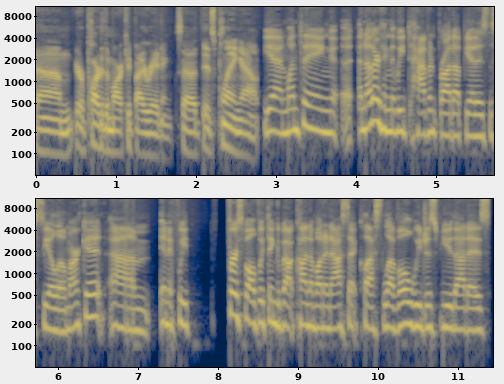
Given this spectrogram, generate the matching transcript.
um, or part of the market by rating. So it's playing out. Yeah, and one thing, another thing that we haven't brought up yet is the CLO market. Um, and if we first of all, if we think about kind of on an asset class level, we just view that as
